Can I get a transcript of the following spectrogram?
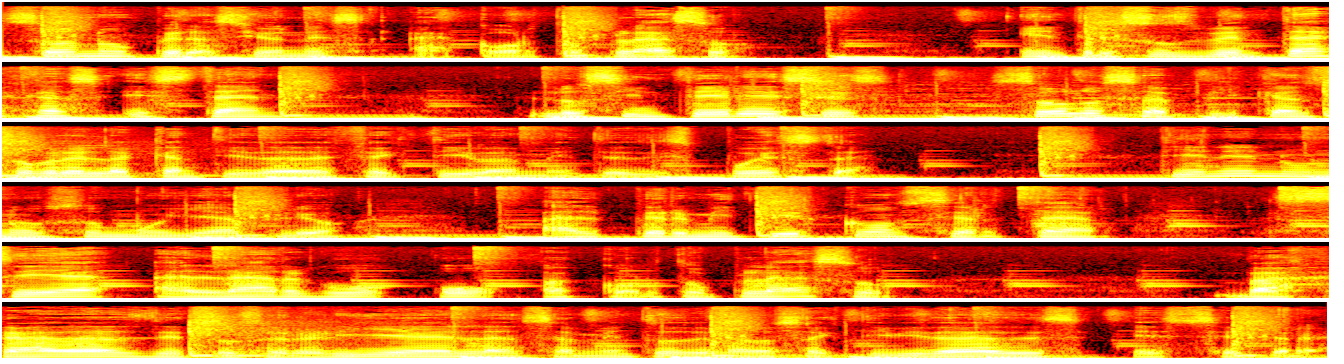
Son operaciones a corto plazo. Entre sus ventajas están los intereses solo se aplican sobre la cantidad efectivamente dispuesta. Tienen un uso muy amplio al permitir concertar sea a largo o a corto plazo, bajadas de tesorería, lanzamiento de nuevas actividades, etc.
